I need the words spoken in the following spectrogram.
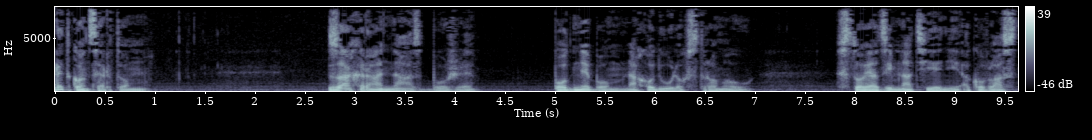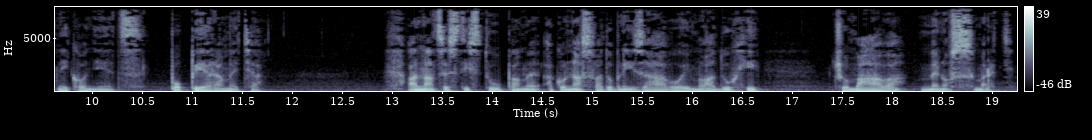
Pred koncertom Zachráň nás, Bože, pod nebom na chodúľoch stromov, stojacim na tieni ako vlastný koniec, popierame ťa. A na cesty stúpame ako na svadobný závoj mladuchy, čo máva meno smrť.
